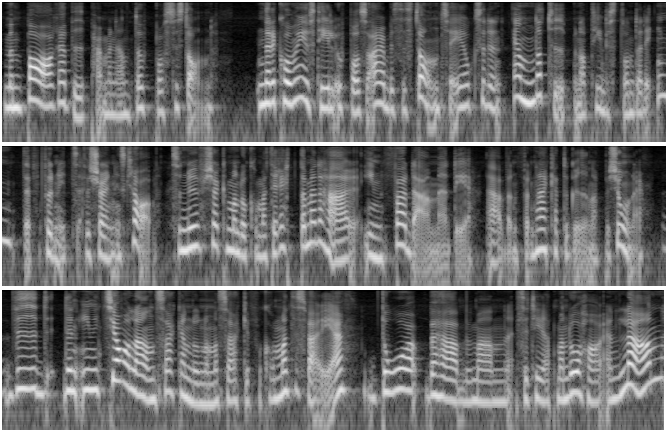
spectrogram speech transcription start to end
men bara vid permanenta uppehållstillstånd. När det kommer just till uppehålls och arbetstillstånd så är också den enda typen av tillstånd där det inte funnits försörjningskrav. Så nu försöker man då komma till rätta med det här, inför därmed det även för den här kategorin av personer. Vid den initiala ansökan då när man söker för att komma till Sverige, då behöver man se till att man då har en lön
